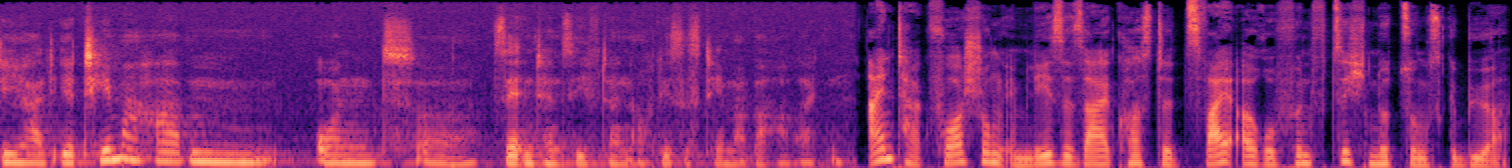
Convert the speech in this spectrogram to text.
die halt ihr Thema haben, und äh, sehr intensiv dann auch dieses Thema bearbeiten. Ein Tag Forschung im Lesesaal kostet 2,50 Euro Nutzungsgebühr.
